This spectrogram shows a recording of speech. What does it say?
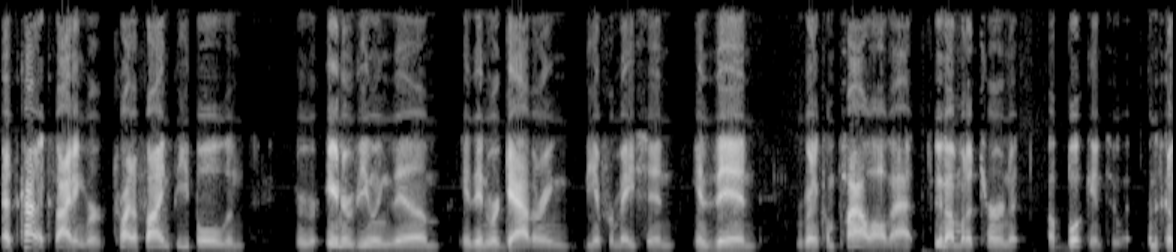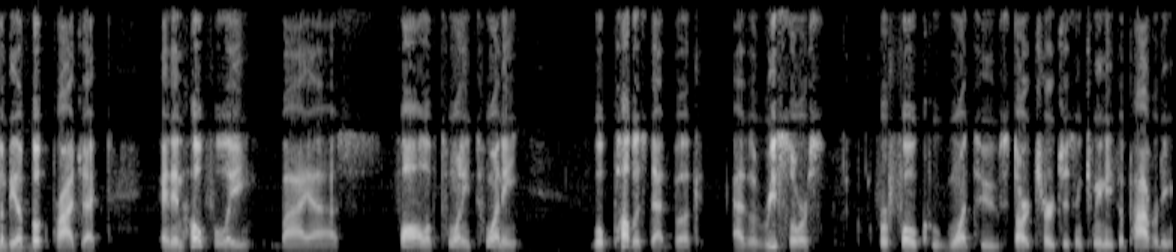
that's kind of exciting. We're trying to find people and we're interviewing them and then we're gathering the information, and then we're going to compile all that. Then I'm going to turn a, a book into it, and it's going to be a book project. And then hopefully by uh, fall of 2020, we'll publish that book as a resource for folk who want to start churches in communities of poverty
